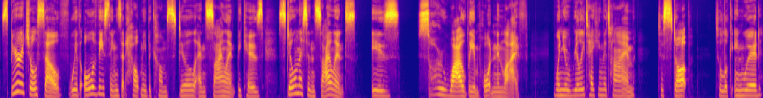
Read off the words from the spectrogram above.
spiritual self, with all of these things that help me become still and silent because stillness and silence is so wildly important in life. When you're really taking the time to stop, to look inward,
